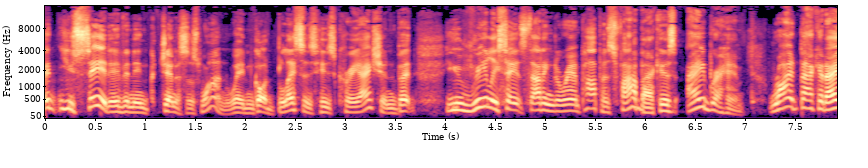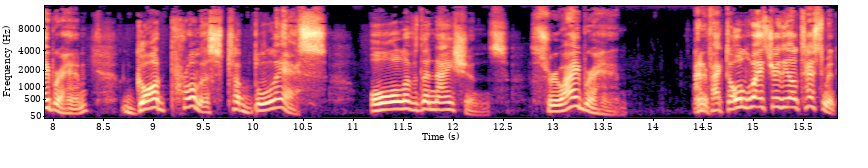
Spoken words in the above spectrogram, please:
Uh, you see it even in Genesis 1 when God blesses his creation, but you really see it starting to ramp up as far back as Abraham. Right back at Abraham, God promised to bless all of the nations through Abraham. And in fact, all the way through the Old Testament,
